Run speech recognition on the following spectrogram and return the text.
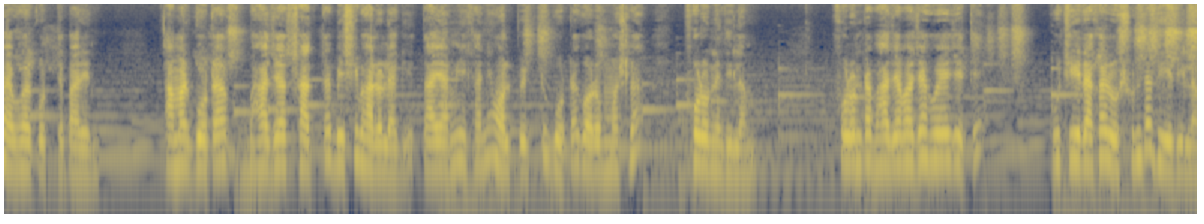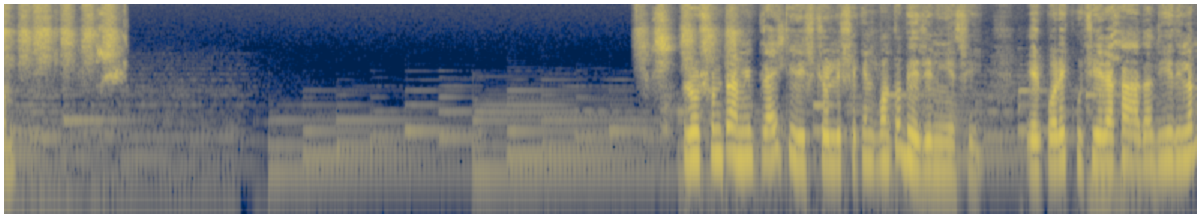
ব্যবহার করতে পারেন। আমার গোটা ভাজার স্বাদটা বেশি ভালো লাগে, তাই আমি এখানে অল্প একটু গোটা গরম মশলা ফোড়নে দিলাম। ফোড়নটা ভাজা ভাজা হয়ে যেতে কুচিয়ে রাখা রসুনটা দিয়ে দিলাম। রসুনটা আমি প্রায় তিরিশ চল্লিশ সেকেন্ড মতো ভেজে নিয়েছি। এরপরে কুচিয়ে রাখা আদা দিয়ে দিলাম।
